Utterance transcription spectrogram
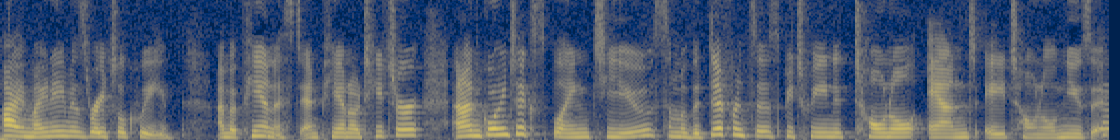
Hi, my name is Rachel Quee. I'm a pianist and piano teacher, and I'm going to explain to you some of the differences between tonal and atonal music.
